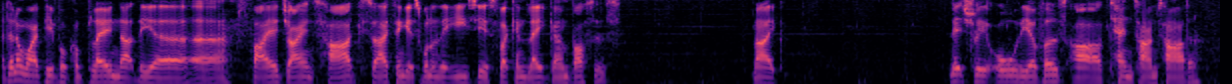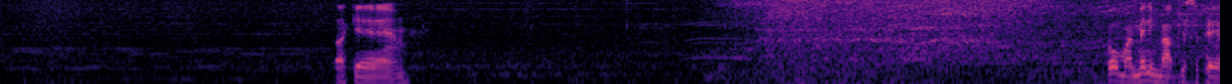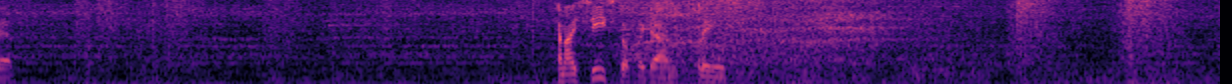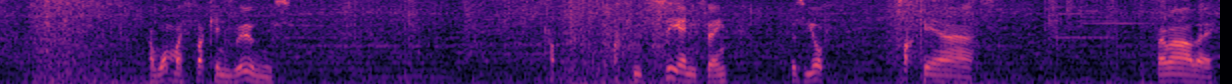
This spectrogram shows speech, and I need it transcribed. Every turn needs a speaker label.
Speaker 1: I don't know why people complain that the uh, fire giant's hard, because I think it's one of the easiest fucking late game bosses. Like, literally all the others are 10 times harder. Fucking... Oh, my mini-map disappeared. Can I see stuff again, please? I want my fucking runes. I can't fucking see anything because of your fucking ass. Where are they?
